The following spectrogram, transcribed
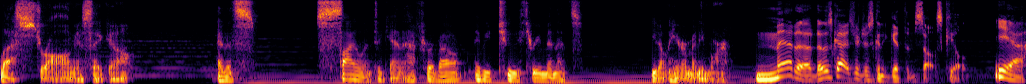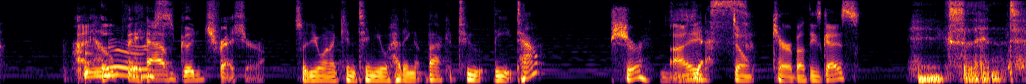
less strong as they go. And it's silent again after about maybe two, three minutes. You don't hear them anymore. Meta, those guys are just going to get themselves killed. Yeah. I hope they have good treasure. So do you want to continue heading back to the town? Sure. I Yes. don't care about these guys. Excellent.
